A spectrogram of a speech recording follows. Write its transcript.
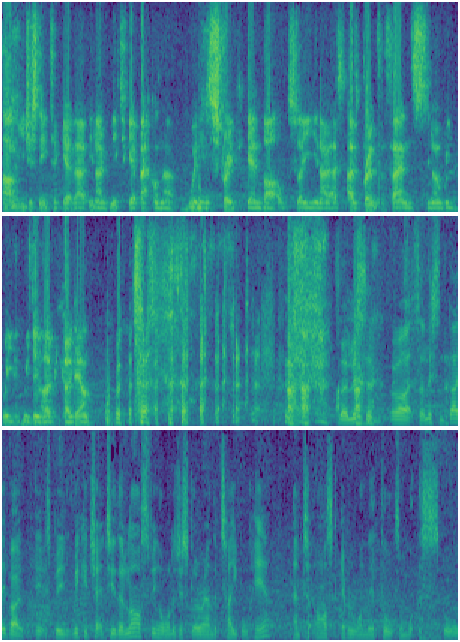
Um, you just need to get that, you know, need to get back on that winning streak again. But obviously, you know, as, as Brentford fans, you know, we, we, we do hope you go down. so listen, all right. So listen, Davo, it's been we could chat to you. The last thing I want to just go around the table here and to ask everyone their thoughts on what the score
